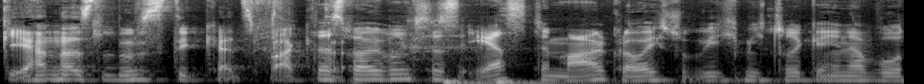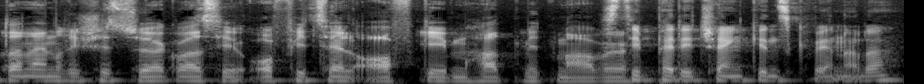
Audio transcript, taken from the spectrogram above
gern als Lustigkeitsfaktor. Das war übrigens das erste Mal, glaube ich, so wie ich mich zurückerinnere, wo dann ein Regisseur quasi offiziell aufgeben hat mit Marvel. Das ist die Patty Jenkins gewesen, oder?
